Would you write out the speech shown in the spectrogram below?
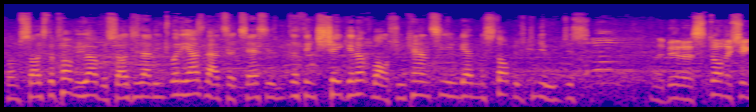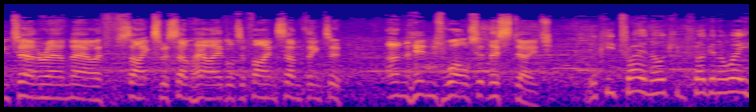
from Sykes. The problem you have with Sykes is that he, when he has that success, nothing's shaking up Walsh. You can't see him getting the stoppage, can you? Just It'd be an astonishing turnaround now if Sykes was somehow able to find something to unhinge Walsh at this stage. he'll keep trying, he'll keep plugging away.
